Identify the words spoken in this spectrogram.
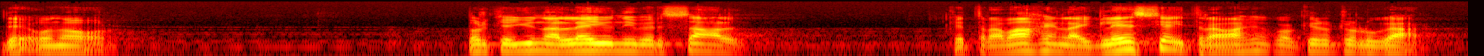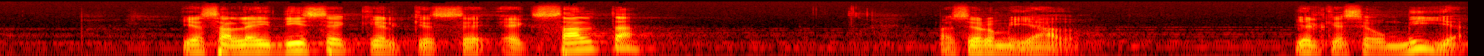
de honor. Porque hay una ley universal que trabaja en la iglesia y trabaja en cualquier otro lugar. Y esa ley dice que el que se exalta va a ser humillado. Y el que se humilla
